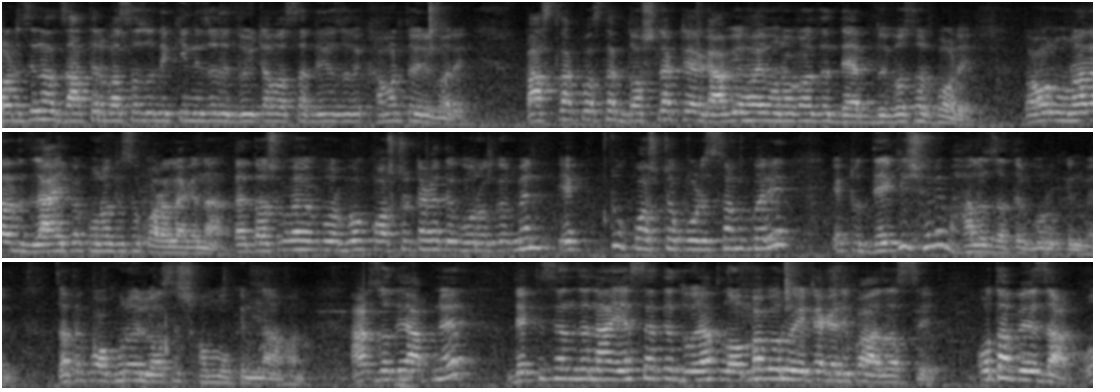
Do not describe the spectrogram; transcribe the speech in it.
অরিজিনাল জাতের বাচ্চা যদি কিনে, যদি দুইটা বাচ্চা দিয়ে যদি খামার তৈরি করে, পাঁচ লাখ পাঁচ লাখ, দশ লাখ টাকার গাভী হয়, মনে করো যে দেড়, দুই বছর পরে। তখন ওনার আর লাইফে কোনো কিছু করা লাগে না। তাই ভাই, করব, কষ্ট টাকা দিয়ে গরু কিনবেন, একটু কষ্ট পরিশ্রম করে একটু দেখি শুনে ভালো জাতের গরু কিনবেন, যাতে কখনোই লসের সম্মুখীন না হন। আর যদি আপনি দেখতেছেন যে না, এর সাথে দুই হাত লম্বা গরু, এই টাকা দিয়ে পাওয়া যাচ্ছে ওটা পেয়ে যাক। ও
